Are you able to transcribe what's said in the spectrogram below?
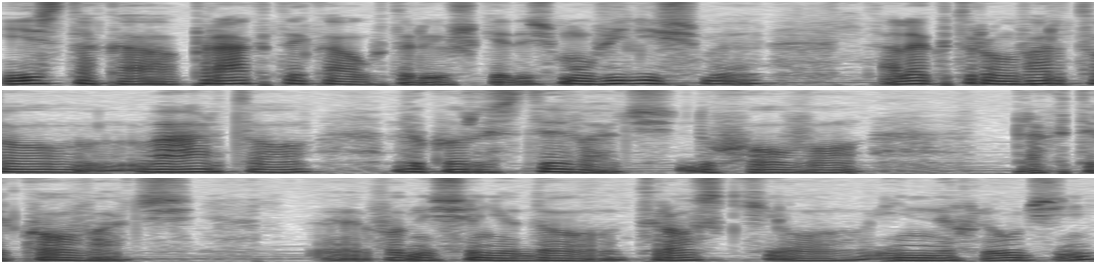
Jest taka praktyka, o której już kiedyś mówiliśmy, ale którą warto, warto wykorzystywać duchowo, praktykować e, w odniesieniu do troski o innych ludzi,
